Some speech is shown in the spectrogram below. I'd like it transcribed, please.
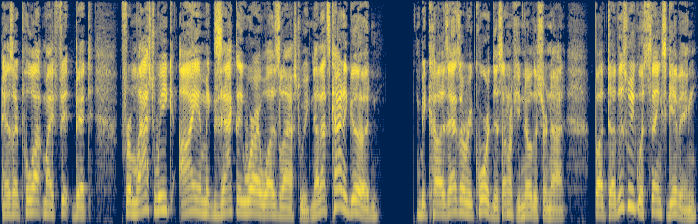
as I pull out my Fitbit. From last week, I am exactly where I was last week. Now, that's kind of good because as I record this, I don't know if you know this or not, but uh, this week was Thanksgiving.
